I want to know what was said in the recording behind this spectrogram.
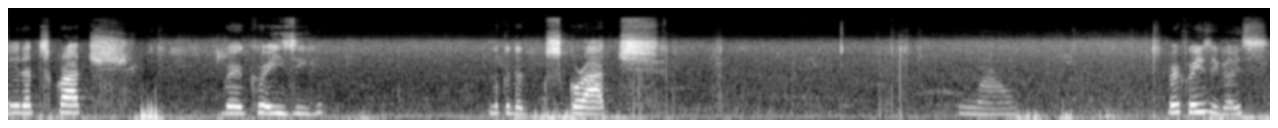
See that scratch? Very crazy. Look at that scratch. Wow. Very crazy guys.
